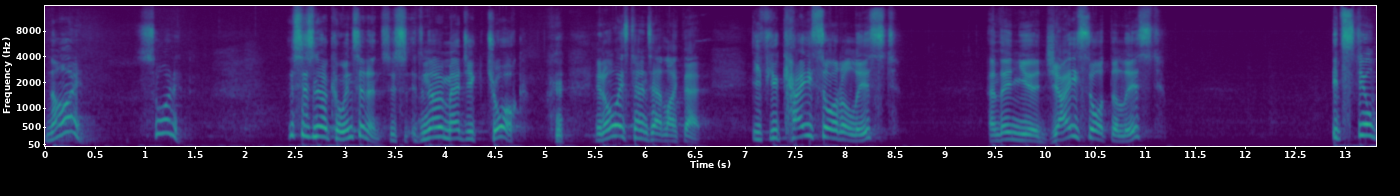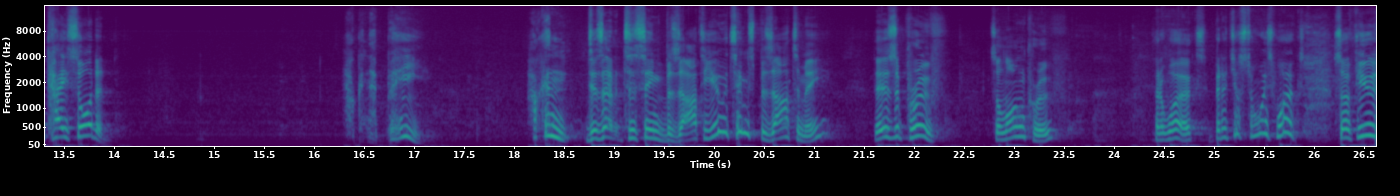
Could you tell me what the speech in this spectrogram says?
nine. Sorted. This is no coincidence. It's, it's no magic chalk. it always turns out like that. If you K sort a list and then you J sort the list, it's still K sorted. How can that be? How can, does that just seem bizarre to you? It seems bizarre to me. There's a proof. It's a long proof that it works, but it just always works. So if you,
